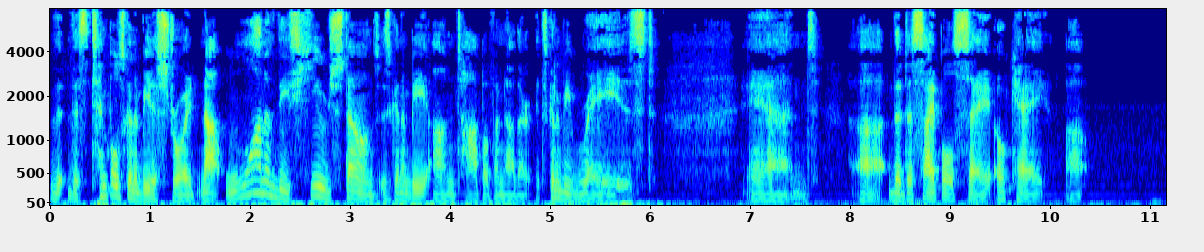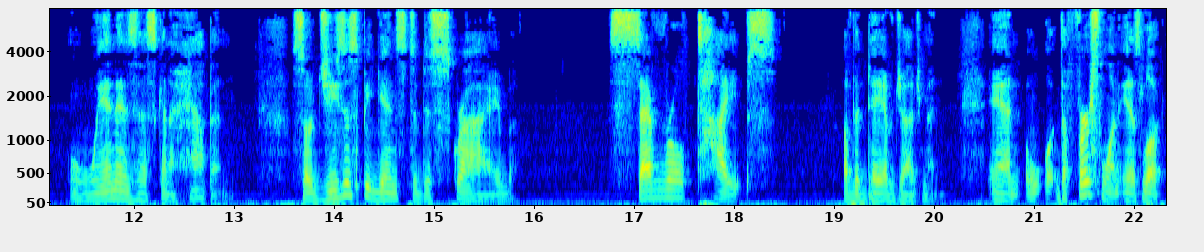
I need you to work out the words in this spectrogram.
th- this temple is going to be destroyed. Not one of these huge stones is going to be on top of another. It's going to be razed. And uh, the disciples say, okay, uh, when is this going to happen? So Jesus begins to describe several types of the day of judgment. And the first one is, look,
